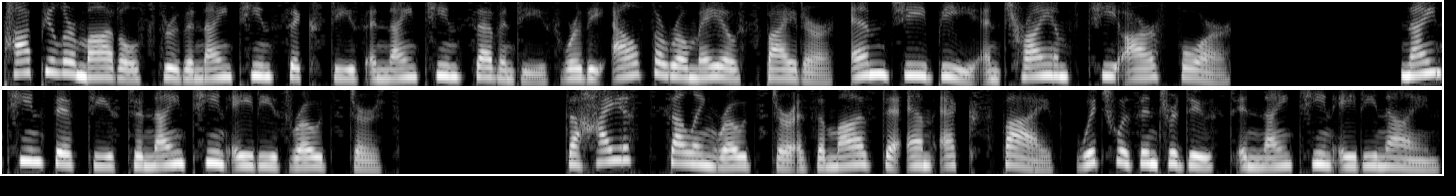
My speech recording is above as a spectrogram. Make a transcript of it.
Popular models through the 1960s and 1970s were the Alfa Romeo Spider, MGB and Triumph TR4. 1950s to 1980s roadsters, the highest-selling roadster is the Mazda MX-5, which was introduced in 1989.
